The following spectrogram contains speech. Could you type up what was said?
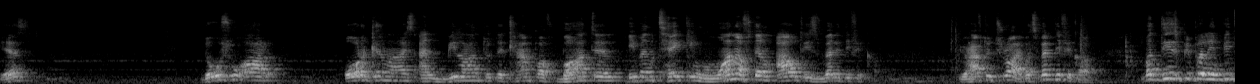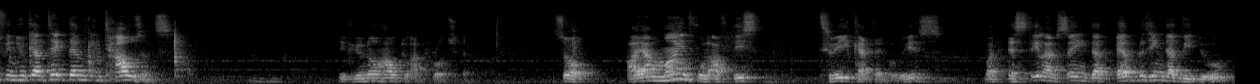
Yes? Those who are organized and belong to the camp of batil, even taking one of them out is very difficult. You have to try, but it's very difficult. But these people in between, you can take them in thousands if you know how to approach them. So, I am mindful of these three categories, but still I'm saying that everything that we do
